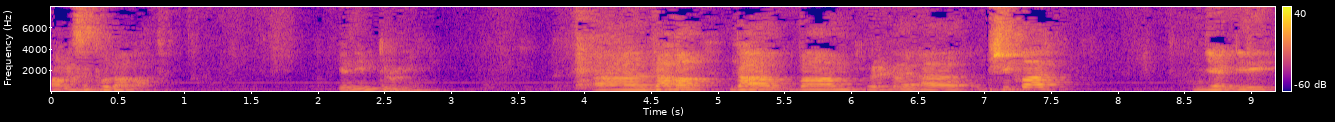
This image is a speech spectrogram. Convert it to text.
Máme se podávat jedním druhým. A dávám, vám uh, příklad. Někdy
